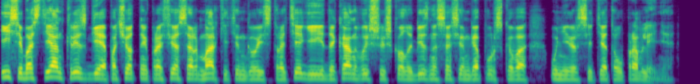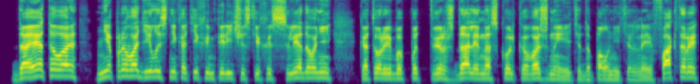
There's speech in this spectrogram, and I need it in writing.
и Себастьян Крисге, почетный профессор маркетинговой стратегии и декан Высшей школы бизнеса Сингапурского университета управления. До этого не проводилось никаких эмпирических исследований, которые бы подтверждали, насколько важны эти дополнительные факторы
